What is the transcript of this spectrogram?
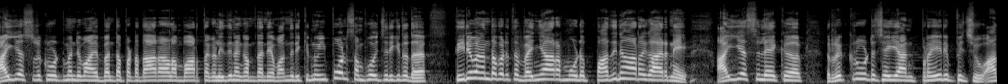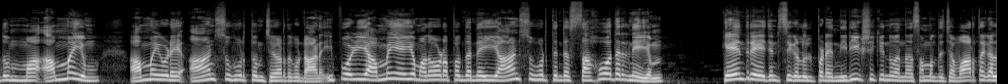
ഐ എസ് റിക്രൂട്ട്മെന്റുമായി ബന്ധപ്പെട്ട ധാരാളം വാർത്തകൾ ഇതിനകം തന്നെ വന്നിരിക്കുന്നു. ഇപ്പോൾ സംഭവിച്ചിരിക്കുന്നത് തിരുവനന്തപുരത്ത് വെഞ്ഞാറമൂട് പതിനാറുകാരനെ ഐ എസിലേക്ക് റിക്രൂട്ട് ചെയ്യാൻ പ്രേരിപ്പിച്ചു. അതും അമ്മയും അമ്മയുടെ ആൺ സുഹൃത്തും ചേർന്നുകൊണ്ടാണ്. ഇപ്പോൾ ഈ അമ്മയെയും അതോടൊപ്പം തന്നെ ഈ ആൺ സുഹൃത്തിന്റെ സഹോദരനെയും കേന്ദ്ര ഏജൻസികൾ ഉൾപ്പെടെ നിരീക്ഷിക്കുന്നു എന്ന സംബന്ധിച്ച വാർത്തകൾ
